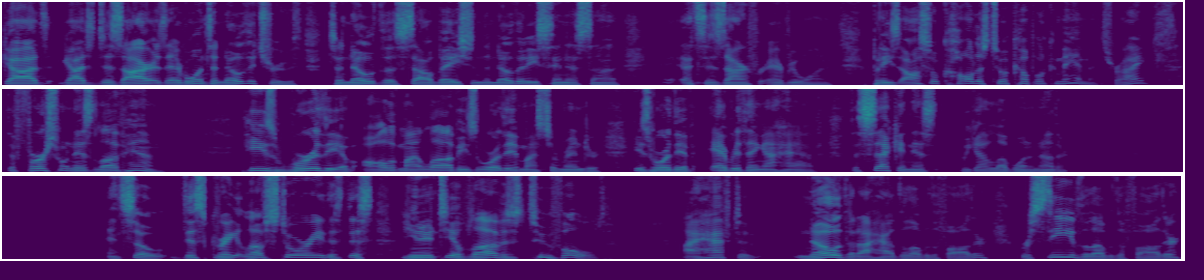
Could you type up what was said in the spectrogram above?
God's, God's desire is everyone to know the truth, to know the salvation, to know that he sent his son, that's desire for everyone. But he's also called us to a couple of commandments, right? The first one is love him. He's worthy of all of my love. He's worthy of my surrender. He's worthy of everything I have. The second is we got to love one another. And so this great love story, this, this unity of love is twofold. I have to know that I have the love of the Father, receive the love of the Father,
